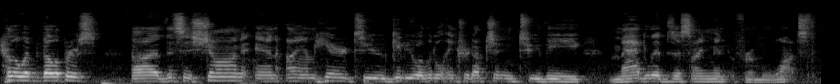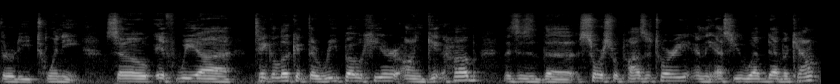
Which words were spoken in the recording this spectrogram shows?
Hello, web developers. Uh, this is Sean, and I am here to give you a little introduction to the Mad Libs assignment from WATS 3020. So, if we uh, take a look at the repo here on GitHub, this is the source repository and the SU Web Dev account.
